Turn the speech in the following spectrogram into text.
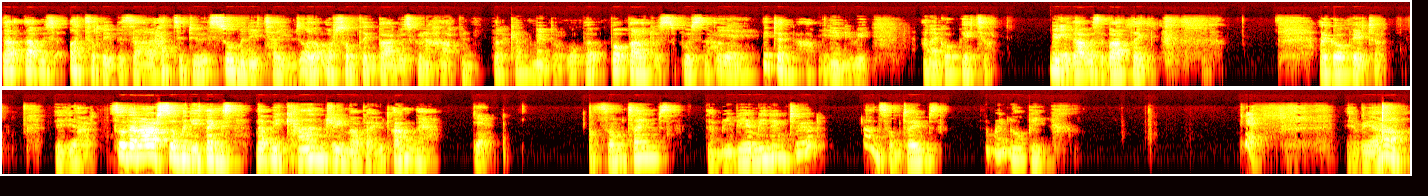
That that was utterly bizarre. I had to do it so many times, or, or something bad was going to happen, but I can't remember what but what bad was supposed to happen. Yeah. It didn't happen Yeah. anyway, and I got better. Maybe Yeah. that was the bad thing. I got better. There you are. So there are so many things that we can dream about, aren't there? Yeah. Sometimes there may be a meaning to it, and sometimes there might not be. Yeah. There we are.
